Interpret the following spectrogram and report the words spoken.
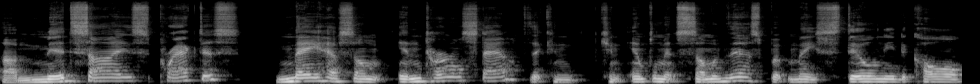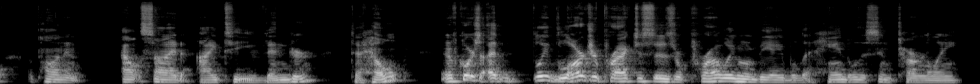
A mid size practice may have some internal staff that can can implement some of this but may still need to call upon an outside IT vendor to help. And of course, I believe larger practices are probably going to be able to handle this internally,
